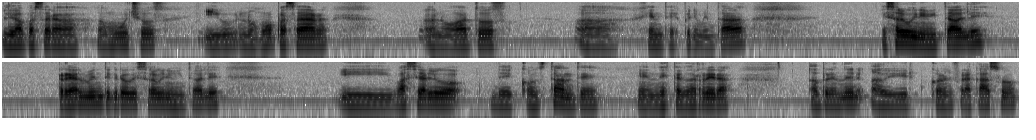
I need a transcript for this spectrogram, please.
le va a pasar a, muchos y nos va a pasar a novatos, a gente experimentada. Es algo inevitable, realmente creo que es algo inevitable y va a ser algo de constante en esta carrera, aprender a vivir con el fracaso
